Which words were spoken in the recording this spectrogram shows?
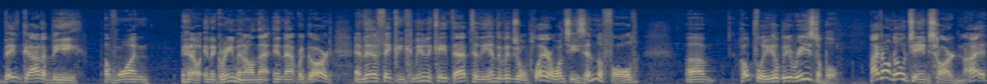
They've got to be of one, you know, in agreement on that in that regard. And then if they can communicate that to the individual player once he's in the fold, um, hopefully he'll be reasonable. I don't know James Harden. I,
